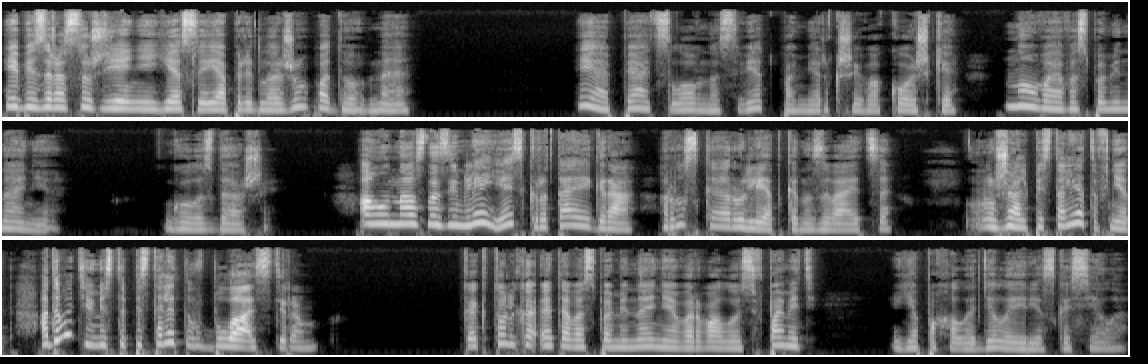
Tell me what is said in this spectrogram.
и без рассуждений, если я предложу подобное». И опять, словно свет, померкший в окошке, новое воспоминание. Голос Даши. «А у нас на земле есть крутая игра. Русская рулетка называется. Жаль, пистолетов нет. А давайте вместо пистолетов бластером». Как только это воспоминание ворвалось в память, я похолодела и резко села.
